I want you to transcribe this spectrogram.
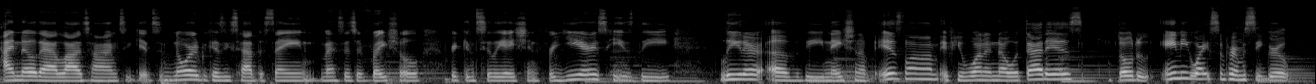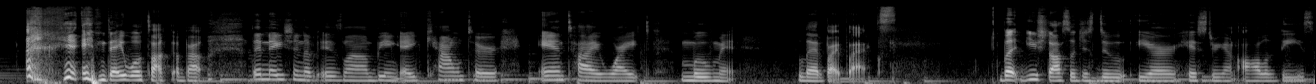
I know that a lot of times he gets ignored because he's had the same message of racial reconciliation for years. He's the leader of the Nation of Islam. If you want to know what that is, go to any white supremacy group and they will talk about the Nation of Islam being a counter anti white movement led by blacks. But you should also just do your history on all of these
